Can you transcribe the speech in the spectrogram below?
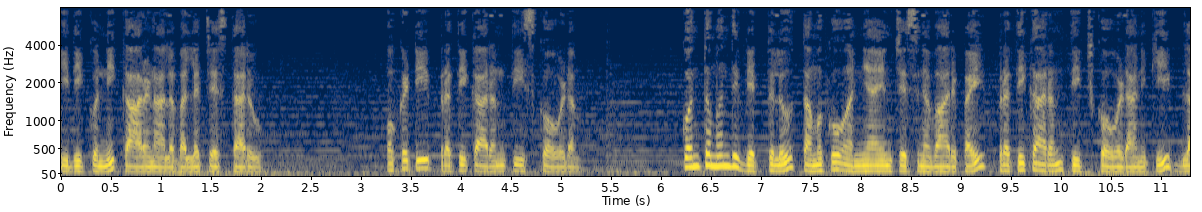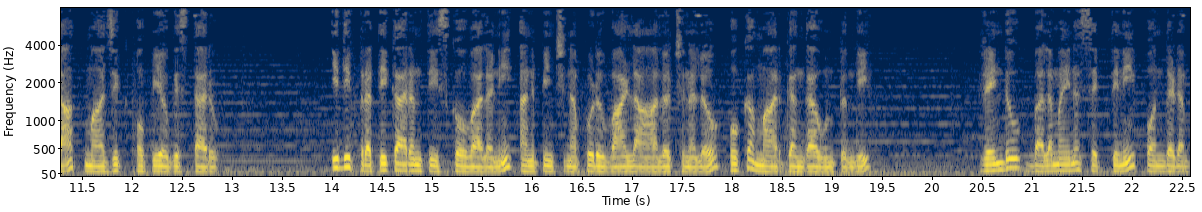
ఇది కొన్ని కారణాల వల్ల చేస్తారు. ఒకటి ప్రతీకారం తీసుకోవడం. కొంతమంది వ్యక్తులు తమకు అన్యాయం చేసిన వారిపై ప్రతీకారం తీర్చుకోవడానికి బ్లాక్ మాజిక్ ఉపయోగిస్తారు. ఇది ప్రతీకారం తీసుకోవాలని అనిపించినప్పుడు వాళ్ళ ఆలోచనలో ఒక మార్గంగా ఉంటుంది. రెండు బలమైన శక్తిని పొందడం.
